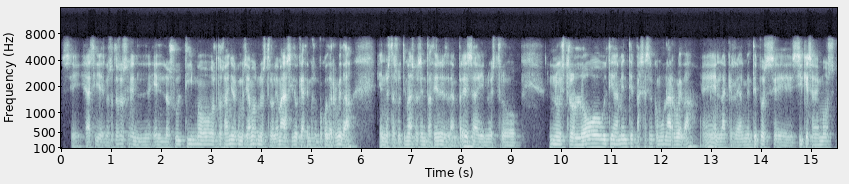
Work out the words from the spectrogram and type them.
Sí, así es. Nosotros en, en los últimos dos años, como llama, nuestro lema ha sido que hacemos un poco de rueda en nuestras últimas presentaciones de la empresa y nuestro, nuestro logo últimamente pasa a ser como una rueda ¿eh? en la que realmente pues eh, sí que sabemos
